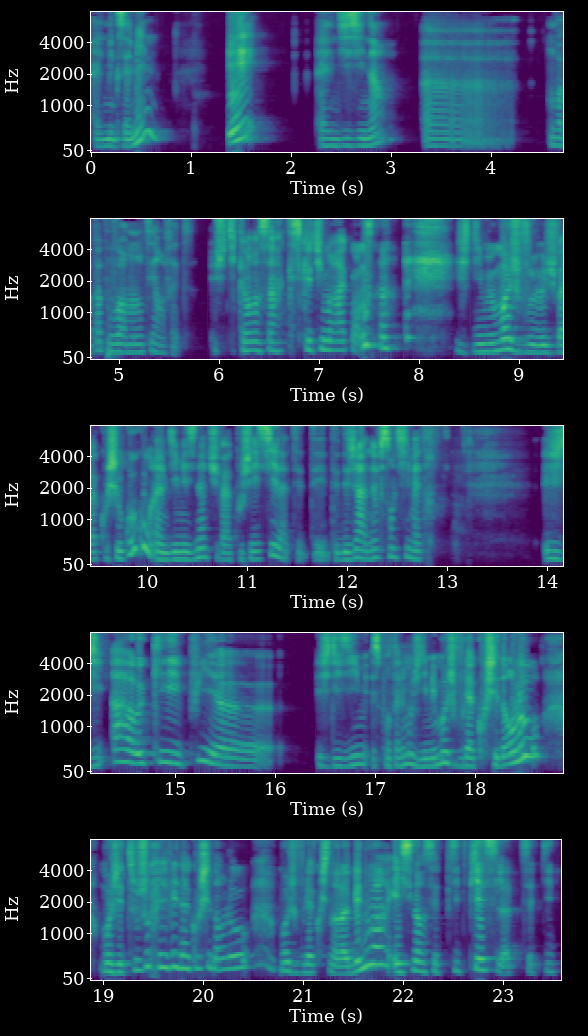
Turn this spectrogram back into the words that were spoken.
elle m'examine et elle me dit Zina, euh, on va pas pouvoir monter en fait. Je dis comment ça? Qu'est-ce que tu me racontes? Je dis mais moi je, veux, je vais accoucher au cocon. Elle me dit mais Zina, tu vas accoucher ici là, t'es, es, déjà à 9 cm. Et je dis ah ok. Et puis euh, je dis spontanément, je dis mais moi je voulais accoucher dans l'eau. Moi j'ai toujours rêvé d'accoucher dans l'eau. Moi je voulais accoucher dans la baignoire. Et ici dans cette petite pièce là, cette petite,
